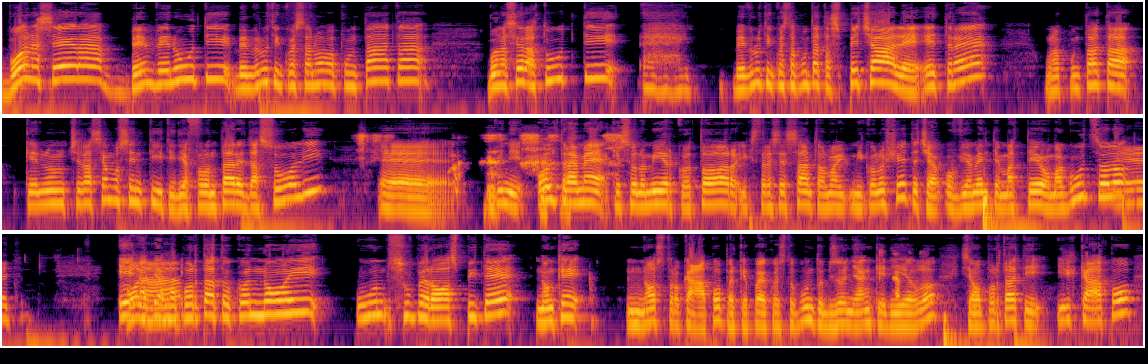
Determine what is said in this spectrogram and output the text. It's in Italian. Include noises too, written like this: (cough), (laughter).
Buonasera, benvenuti, benvenuti in questa nuova puntata. Buonasera a tutti, eh, benvenuti in questa puntata speciale E3, una puntata che non ce la siamo sentiti di affrontare da soli. Eh, quindi oltre a me che sono Mirko, Thor, X360 ormai mi conoscete, c'è ovviamente Matteo Maguzzolo e Hola. abbiamo portato con noi un super ospite, nonché nostro capo, perché poi a questo punto bisogna anche dirlo, siamo portati il capo,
